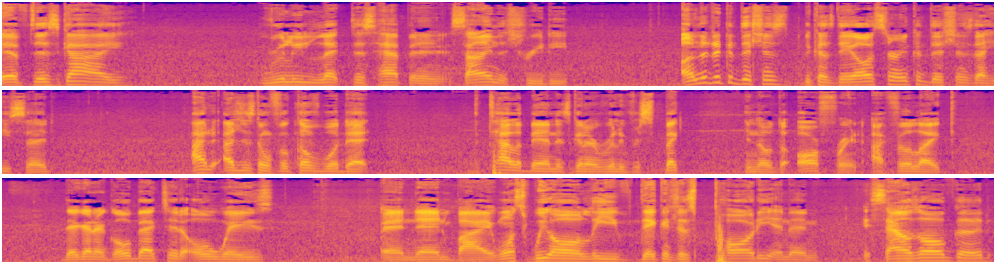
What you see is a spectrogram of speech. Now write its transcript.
if this guy really let this happen and sign the treaty under the conditions, because there are certain conditions that he said, I, I just don't feel comfortable that the Taliban is going to really respect, you know, the offering. I feel like they're going to go back to the old ways. And then by once we all leave, they can just party and then it sounds all good.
